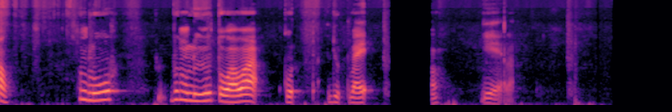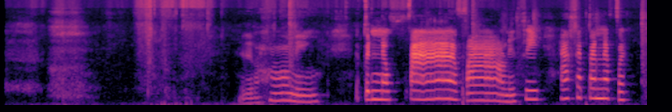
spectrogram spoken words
อ้าเพิ่งรู้ เพิ่งรู้ตัวว่ากดหยุดไว้แย่ละเดี๋ยวนะห้องนึงเป็นแนวฟ้าฟ้าเลยสิอาสเป็นนวฟ้าเอา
